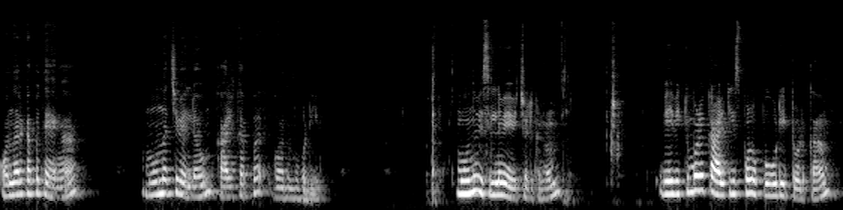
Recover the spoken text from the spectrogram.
ഒന്നര കപ്പ് തേങ്ങ മൂന്നച്ച് വെല്ലവും കാൽ കപ്പ് ഗോതമ്പ് പൊടിയും. മൂന്ന് വിസിലിന് വേവിച്ചെടുക്കണം. വേവിക്കുമ്പോൾ കാൽ ടീസ്പൂൺ ഉപ്പ് കൂടി ഇട്ട് കൊടുക്കാം.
